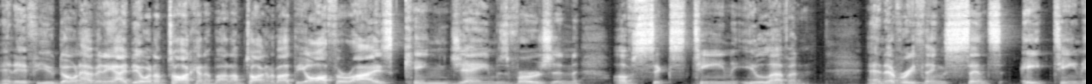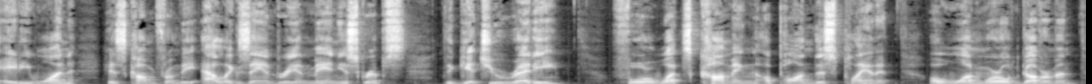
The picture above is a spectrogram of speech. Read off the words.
And if you don't have any idea what I'm talking about, I'm talking about the authorized King James Version of 1611. And everything since 1881 has come from the Alexandrian manuscripts to get you ready for what's coming upon this planet a one world government,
